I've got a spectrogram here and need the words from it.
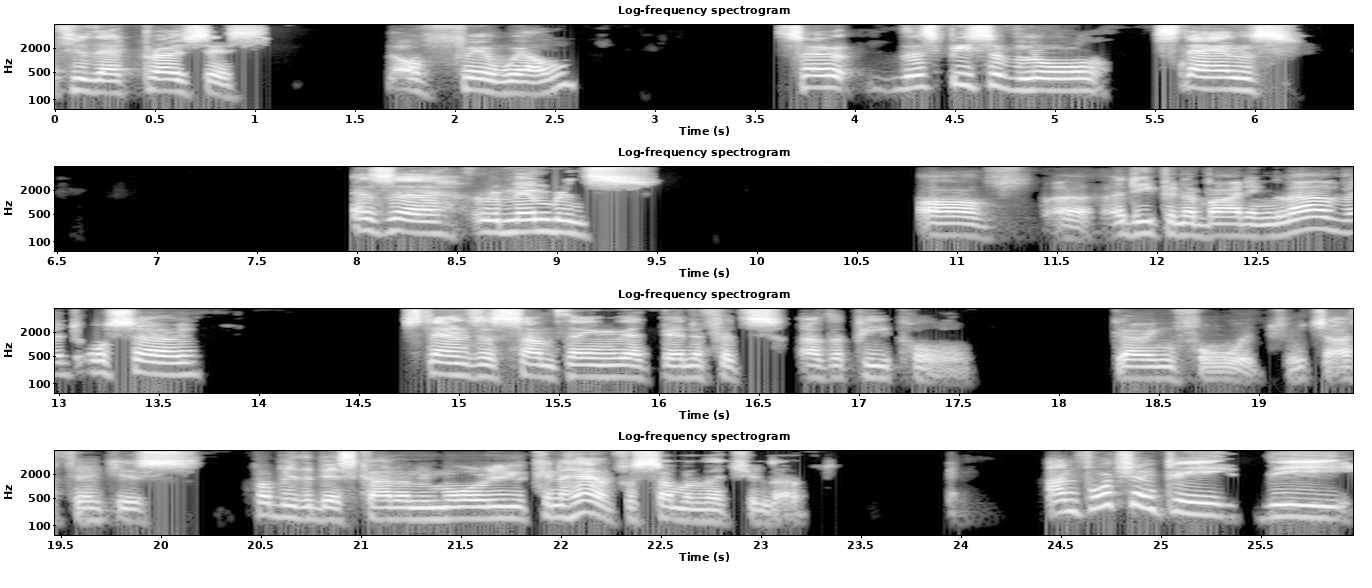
through that process of farewell. So this piece of law stands as a remembrance of uh, a deep and abiding love. It also stands as something that benefits other people going forward, which I think is probably the best kind of memorial you can have for someone that you love. Unfortunately, the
